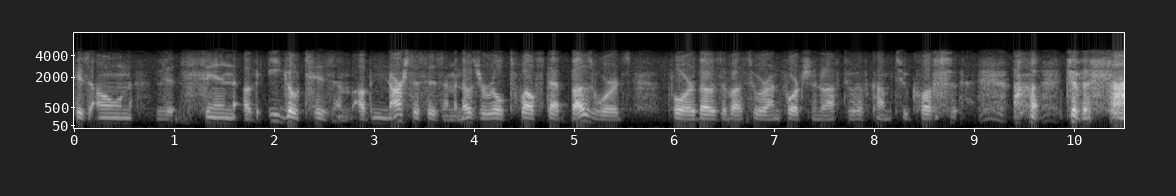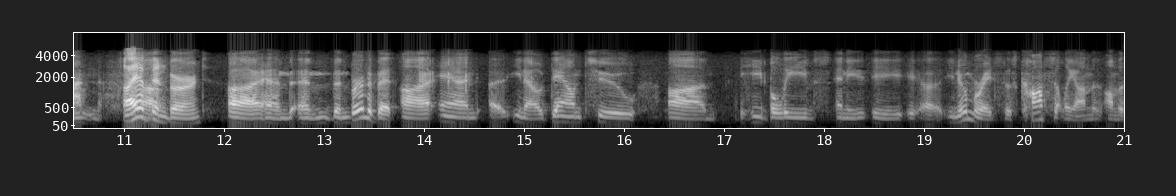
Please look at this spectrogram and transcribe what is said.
his own sin of egotism, of narcissism, and those are real 12-step buzzwords for those of us who are unfortunate enough to have come too close to the sun. I have uh, been burned. Uh, and and been burned a bit, uh, and uh, you know, down to um, he believes and he, he uh, enumerates this constantly on the on the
